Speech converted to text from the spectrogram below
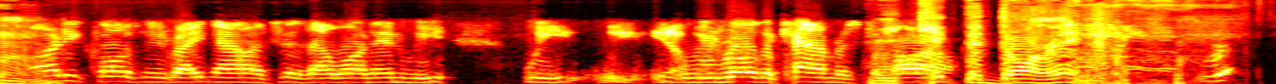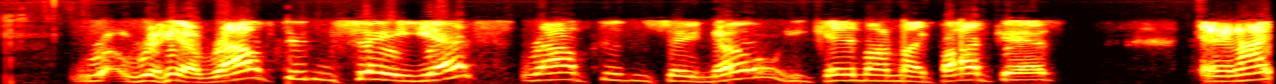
Artie calls me right now and says, "I want in." We we we you know we roll the cameras We tomorrow. kick the door in. R- yeah, Ralph didn't say yes. Ralph didn't say no. He came on my podcast, and I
